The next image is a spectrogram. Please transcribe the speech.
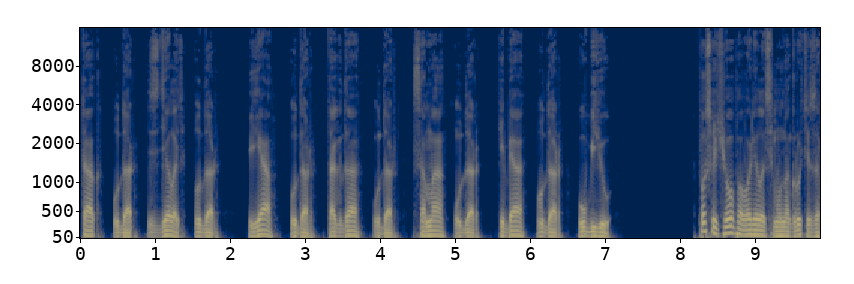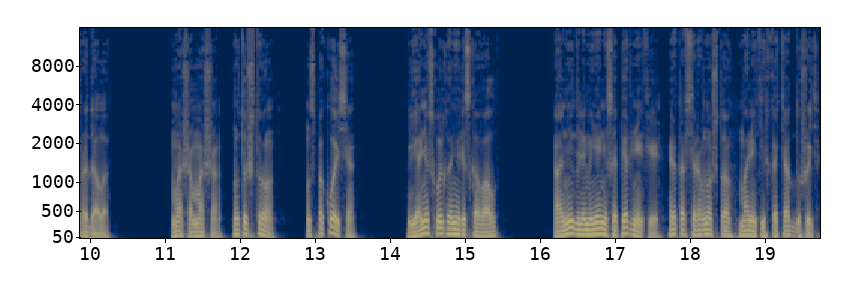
так удар, сделать удар, я удар, тогда удар, сама удар, тебя удар, убью». После чего повалилась ему на грудь и зарыдала. «Маша, Маша, ну ты что? Успокойся. Я нисколько не рисковал. Они для меня не соперники, это все равно, что маленьких котят душить»,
